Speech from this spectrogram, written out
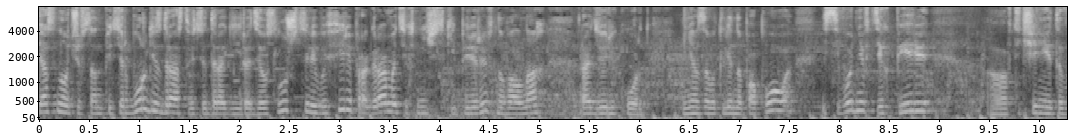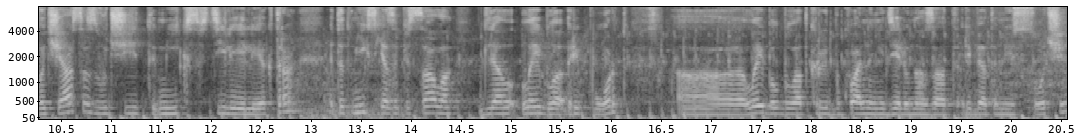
Час ночи в Санкт-Петербурге. Здравствуйте, дорогие радиослушатели. В эфире программа «Технический перерыв» на волнах «Радио Рекорд». Меня зовут Лена Попова. И сегодня в Техпере а, в течение этого часа звучит микс в стиле электро. Этот микс я записала для лейбла Report. А, лейбл был открыт буквально неделю назад ребятами из Сочи,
